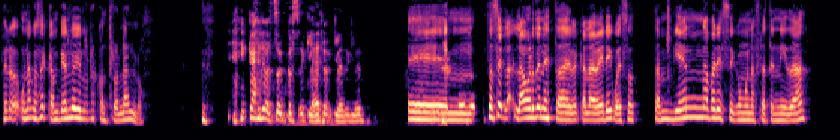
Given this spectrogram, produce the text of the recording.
pero una cosa es cambiarlo y otra es controlarlo. claro, son cosas, claro, claro, claro. Em, entonces, la, orden esta de calavera y huesos también aparece como una fraternidad.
